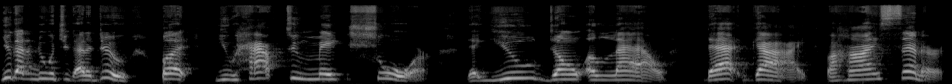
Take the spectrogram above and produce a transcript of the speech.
you got to do what you got to do. But you have to make sure that you don't allow that guy behind center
